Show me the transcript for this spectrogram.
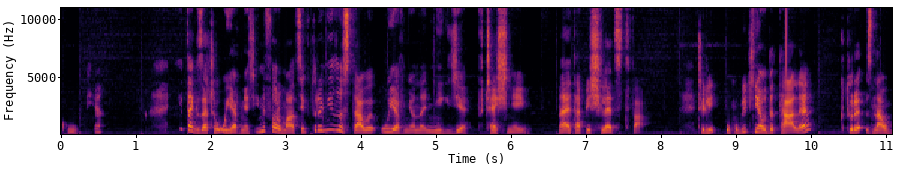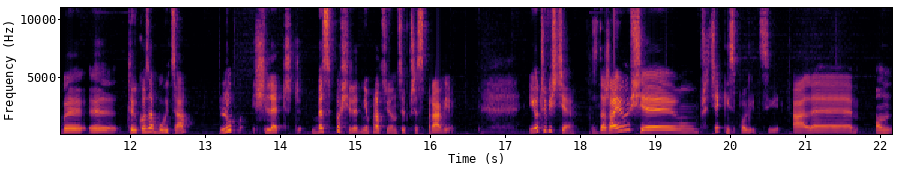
głupia i tak zaczął ujawniać informacje, które nie zostały ujawnione nigdzie wcześniej, na etapie śledztwa. Czyli upubliczniał detale, które znałby y, tylko zabójca lub śledczy bezpośrednio pracujący przy sprawie. I oczywiście zdarzają się przecieki z policji, ale on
